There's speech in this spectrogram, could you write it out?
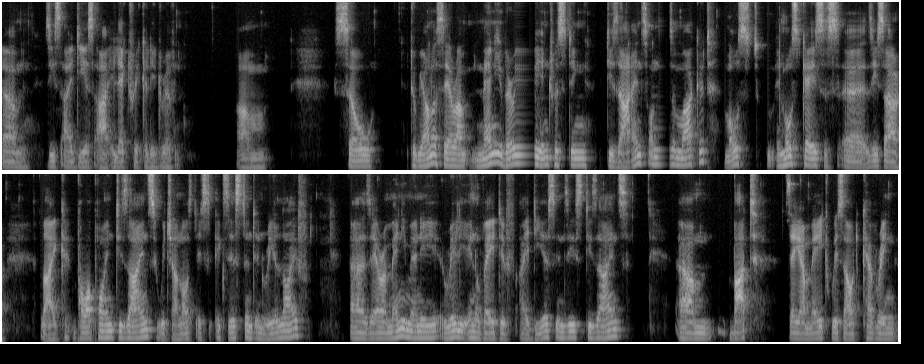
um, these ideas are electrically driven. Um, so, to be honest, there are many very interesting designs on the market. Most, in most cases, uh, these are like PowerPoint designs, which are not ex- existent in real life. Uh, there are many, many really innovative ideas in these designs, um, but they are made without covering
